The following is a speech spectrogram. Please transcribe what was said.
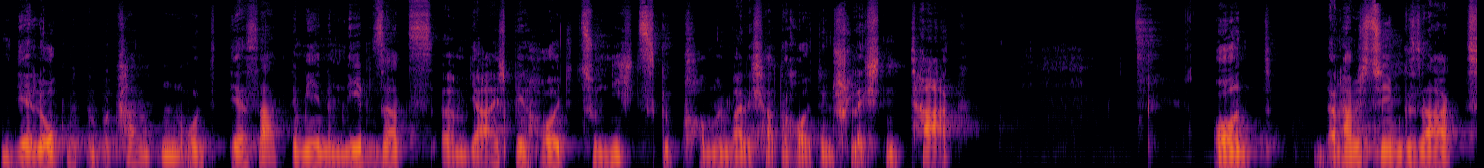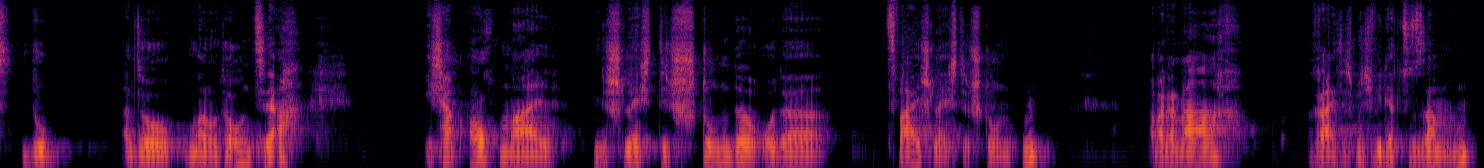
einen Dialog mit einem Bekannten und der sagte mir in einem Nebensatz, ähm, ja, ich bin heute zu nichts gekommen, weil ich hatte heute einen schlechten Tag. Und dann habe ich zu ihm gesagt, du, also mal unter uns, ja, ich habe auch mal eine schlechte Stunde oder zwei schlechte Stunden, aber danach reiße ich mich wieder zusammen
